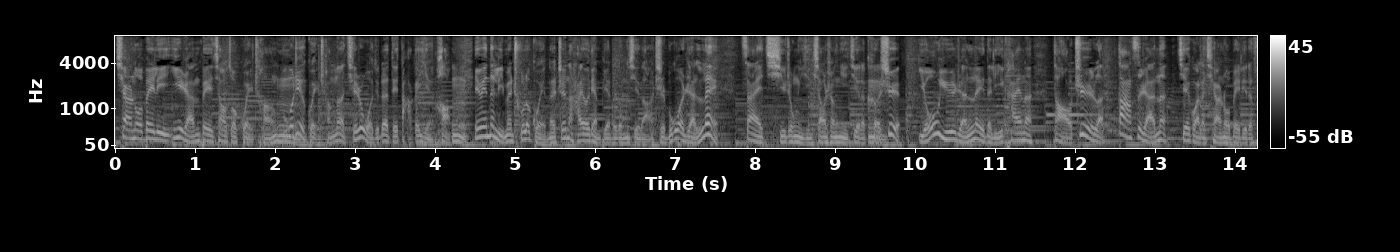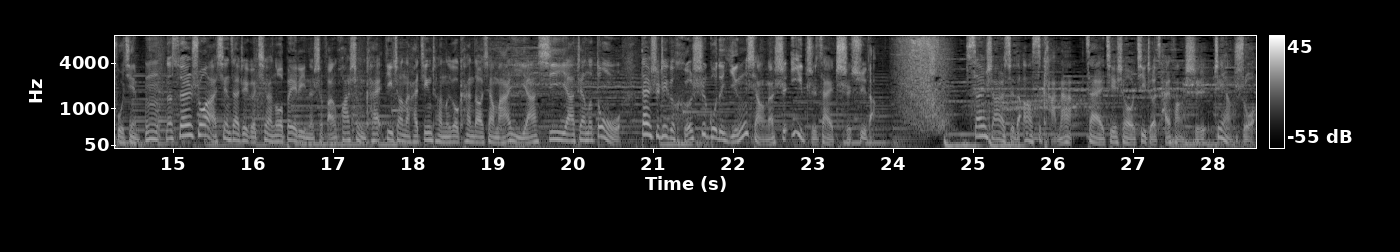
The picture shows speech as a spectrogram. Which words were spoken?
切尔诺贝利依然被叫做鬼城。不过嗯这个鬼城呢，其实我觉得得打个引号，嗯。因为那里面除了鬼呢，真的还有点别的东西的，只不过人类在其中已经销声匿迹了。可是由于人类的离开呢，导致了大自然呢接管了切尔诺贝利的附近。嗯，那虽然说啊，现在这个切尔诺贝利呢是繁花盛开，地上呢还经常能够看到像蚂蚁呀、蜥蜴呀这样的动物，但是这个核事故的影响呢是一直在持续的。三十二岁的奥斯卡纳在接受记者采访时这样说。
